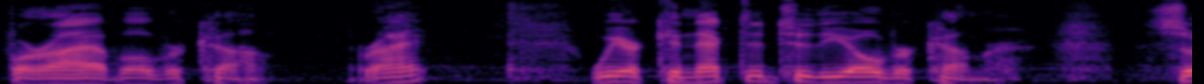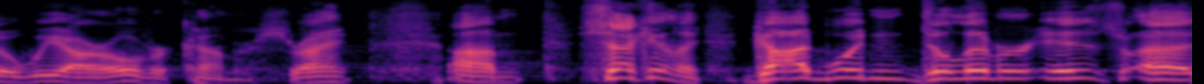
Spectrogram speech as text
for I have overcome." Right? We are connected to the overcomer. So we are overcomers, right? Um, secondly, God wouldn't deliver is uh,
